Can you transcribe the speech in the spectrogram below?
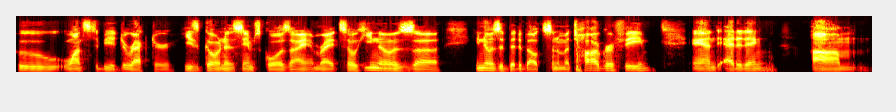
who wants to be a director. He's going to the same school as I am, right? So he knows uh, he knows a bit about cinematography and editing, um,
